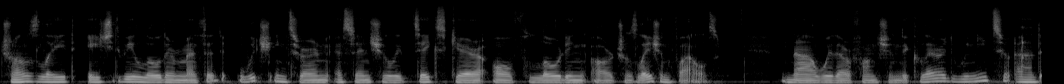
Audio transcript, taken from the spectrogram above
translate HTTP loader method, which in turn essentially takes care of loading our translation files. Now with our function declared, we need to add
